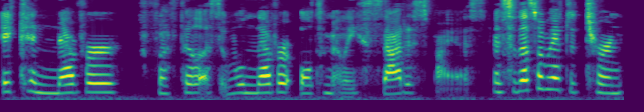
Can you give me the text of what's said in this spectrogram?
it can never fulfill us. It will never ultimately satisfy us. And so that's why we have to turn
